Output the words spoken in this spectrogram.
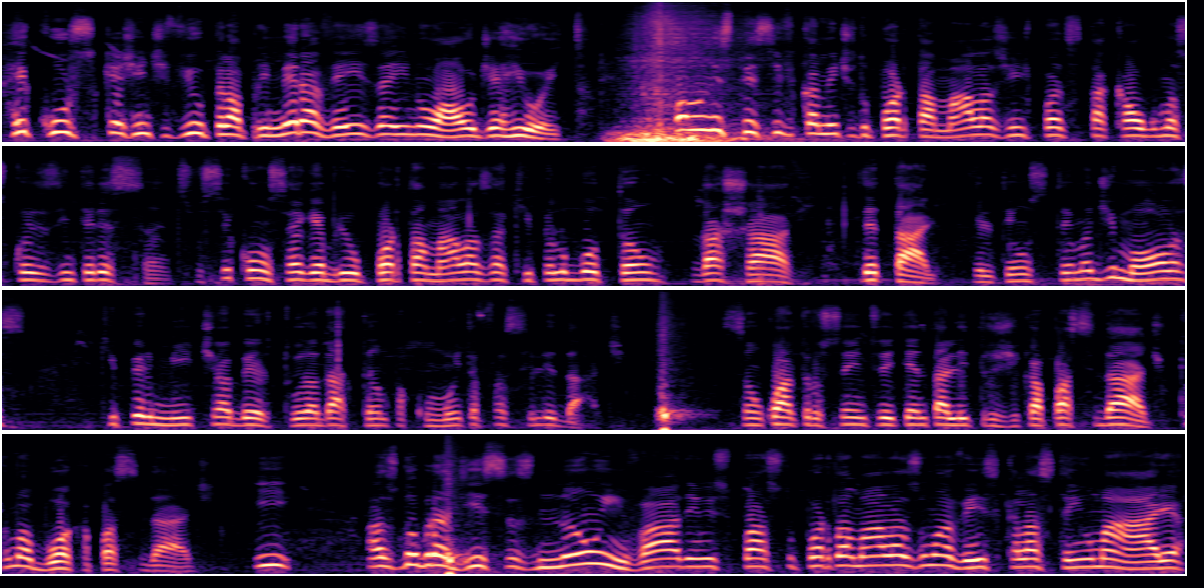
recurso que a gente viu pela primeira vez aí no Audi R8. Falando especificamente do porta-malas, a gente pode destacar algumas coisas interessantes. Você consegue abrir o porta-malas aqui pelo botão da chave. Detalhe, ele tem um sistema de molas que permite a abertura da tampa com muita facilidade são 480 litros de capacidade, que é uma boa capacidade. E as dobradiças não invadem o espaço do porta-malas, uma vez que elas têm uma área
